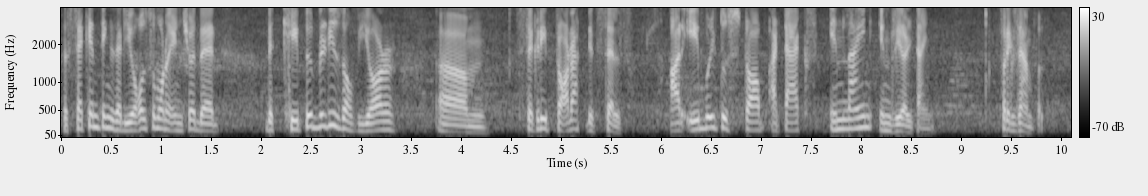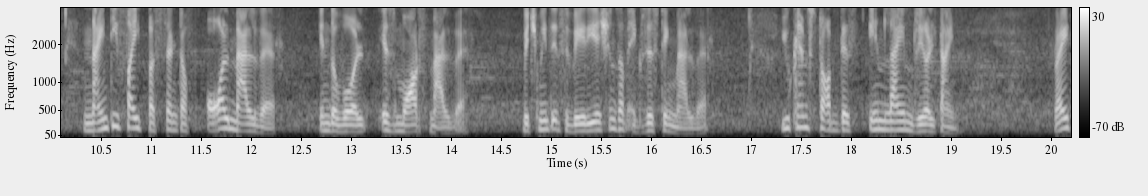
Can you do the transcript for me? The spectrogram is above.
The second thing is that you also want to ensure that the capabilities of your um, security product itself are able to stop attacks inline in real time. For example, 95% of all malware in the world is morph malware, which means it's variations of existing malware. You can stop this inline real time, right?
